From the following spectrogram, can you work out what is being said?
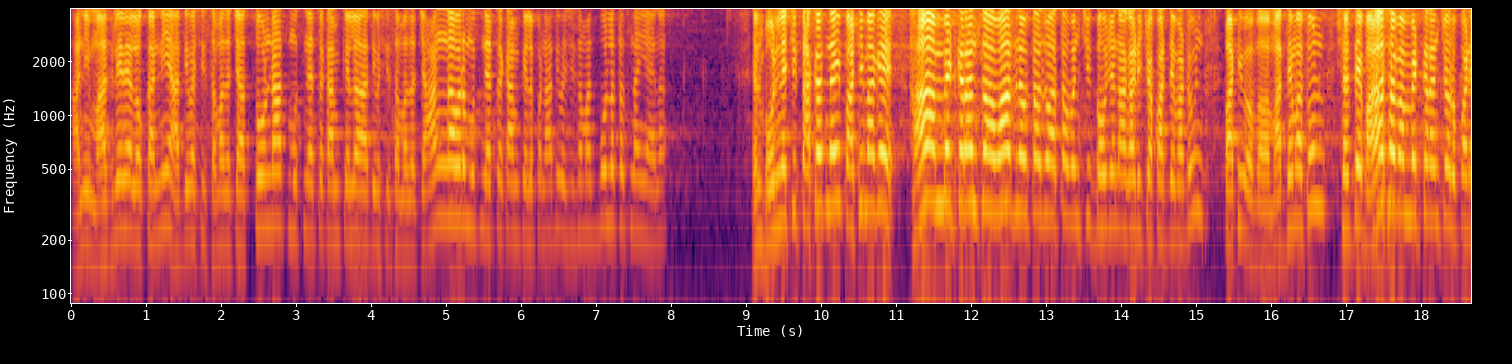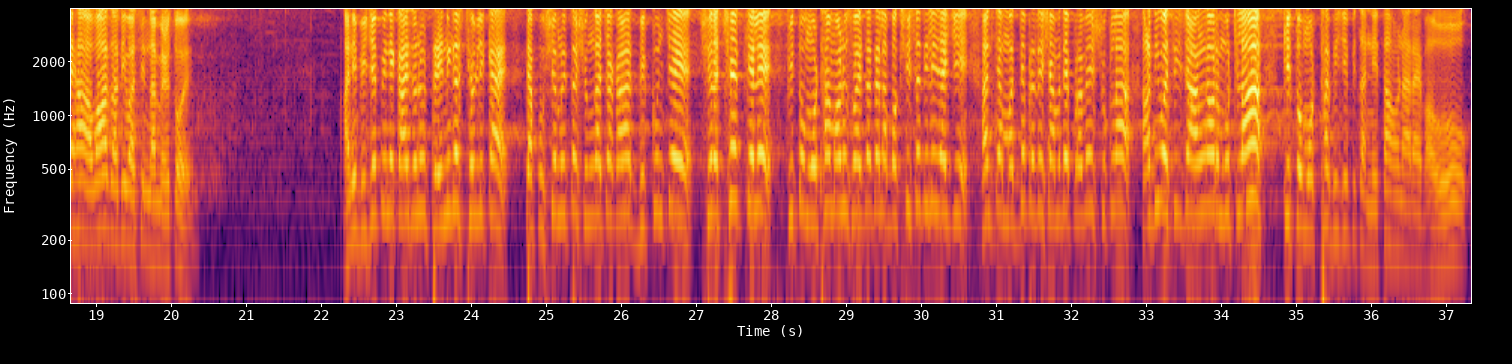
आणि माजलेल्या लोकांनी आदिवासी समाजाच्या तोंडात मुतण्याचं काम केलं आदिवासी समाजाच्या अंगावर मुतण्याचं काम केलं पण आदिवासी समाज बोलतच नाही आहे ना. बोलण्याची ताकद नाही पाठीमागे. हा आंबेडकरांचा आवाज नव्हता जो आता वंचित बहुजन आघाडीच्या पाठ्यपाठून पाठी माध्यमातून श्रद्धे बाळासाहेब आंबेडकरांच्या रूपाने हा आवाज आदिवासींना मिळतोय. आणि बीजेपीने काय जणू ट्रेनिंगच ठेवली काय? त्या पुष्यमृत शुंगाच्या काळात भिक्कूंचे शिरच्छेद केले की तो मोठा माणूस व्हायचा त्याला बक्षिसं दिली जायची. आणि त्या मध्य प्रदेशामध्ये प्रवेश शुक्ला आदिवासीच्या अंगावर मुठला की तो मोठा बीजेपीचा नेता होणार आहे भाऊ.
